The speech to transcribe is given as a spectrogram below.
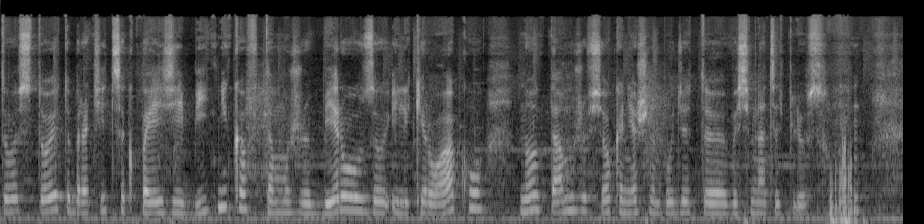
то стоит обратиться к поэзии битников, тому же Бероузу или Керуаку, но там уже все, конечно, будет 18+.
